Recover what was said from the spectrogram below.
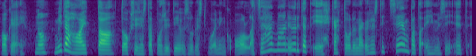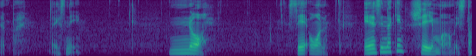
Okei, no mitä haittaa toksisesta positiivisuudesta voi niin olla? Et sähän vaan yrität ehkä todennäköisesti tsempata ihmisiä eteenpäin, eikö niin? No, se on ensinnäkin sheimaamista.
